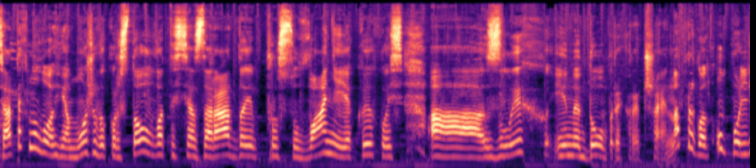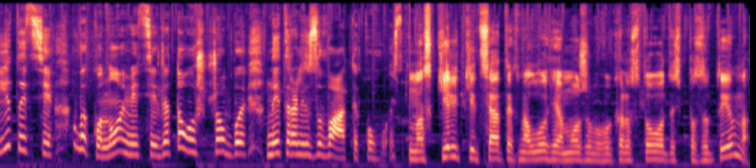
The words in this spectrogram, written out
Ця технологія може використовуватися заради просування якихось а, злих і недобрих речей, наприклад, у політиці, в економіці, для того, щоб нейтралізувати когось. Наскільки ця технологія може використовуватись позитивно?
